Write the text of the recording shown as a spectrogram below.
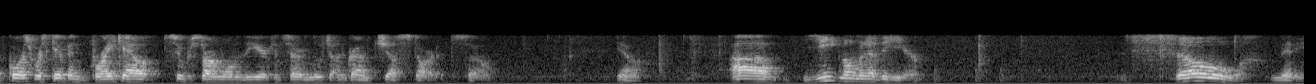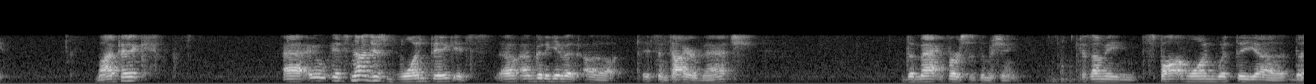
of course, we're skipping breakout superstar and woman of the year, considering Lucha Underground just started. So, you know, um, Yeet moment of the year. So many. My pick. Uh, it- it's not just one pick. It's uh, I'm going to give it uh, its entire match. The Mack versus the Machine. Because I mean, spot one with the uh, the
